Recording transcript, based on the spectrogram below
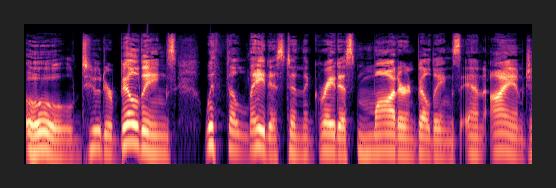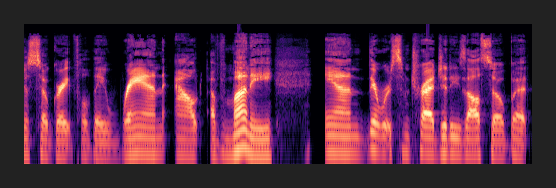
old Tudor buildings with the latest and the greatest modern buildings. And I am just so grateful they ran out of money. And there were some tragedies also, but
